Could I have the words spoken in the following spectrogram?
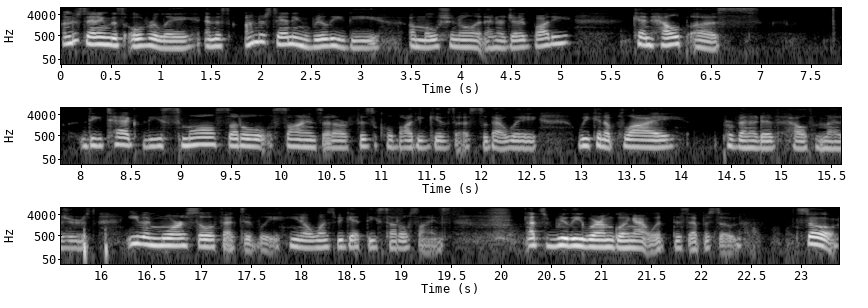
understanding this overlay and this understanding really the emotional and energetic body can help us detect these small, subtle signs that our physical body gives us so that way we can apply preventative health measures even more so effectively, you know, once we get these subtle signs. That's really where I'm going at with this episode. So,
